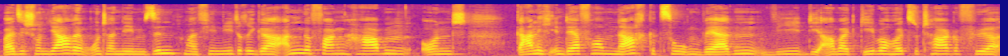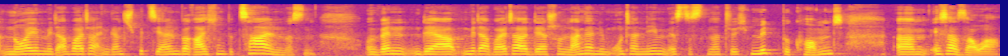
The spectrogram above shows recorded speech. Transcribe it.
weil sie schon Jahre im Unternehmen sind, mal viel niedriger angefangen haben und gar nicht in der Form nachgezogen werden, wie die Arbeitgeber heutzutage für neue Mitarbeiter in ganz speziellen Bereichen bezahlen müssen. Und wenn der Mitarbeiter, der schon lange in dem Unternehmen ist, das natürlich mitbekommt, ähm, ist er sauer.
